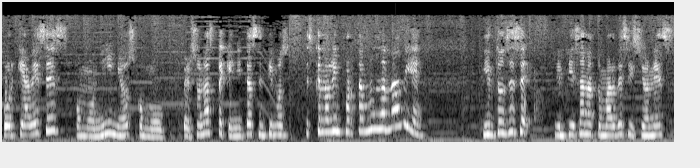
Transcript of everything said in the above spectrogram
Porque a veces como niños, como personas pequeñitas sentimos, es que no le importamos a nadie. Y entonces eh, empiezan a tomar decisiones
